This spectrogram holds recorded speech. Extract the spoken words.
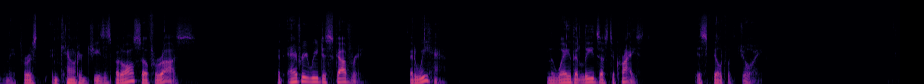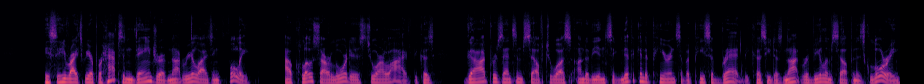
when they first encountered Jesus, but also for us, that every rediscovery that we have and the way that leads us to Christ is filled with joy. He, he writes, We are perhaps in danger of not realizing fully how close our Lord is to our lives because God presents himself to us under the insignificant appearance of a piece of bread because he does not reveal himself in his glory,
